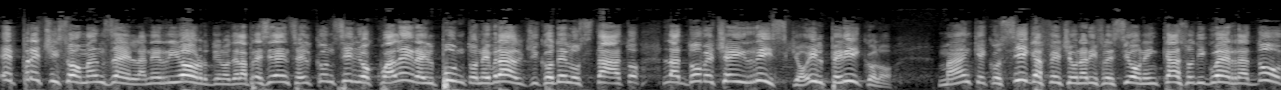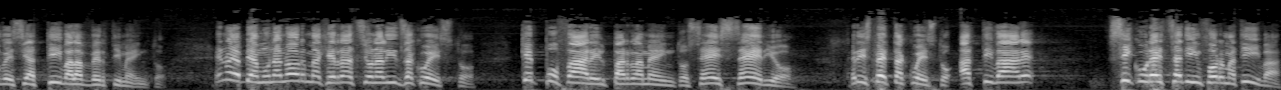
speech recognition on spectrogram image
e precisò Manzella nel riordino della Presidenza del Consiglio qual era il punto nevralgico dello Stato laddove c'è il rischio, il pericolo. Ma anche Cossiga fece una riflessione in caso di guerra dove si attiva l'avvertimento. E noi abbiamo una norma che razionalizza questo. Che può fare il Parlamento se è serio? Rispetto a questo, attivare sicurezza di informativa,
